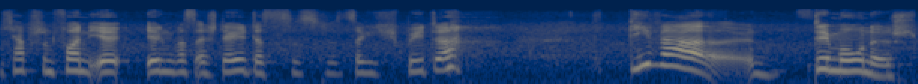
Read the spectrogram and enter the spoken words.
ich habe schon vorhin ir irgendwas erstellt, das, das, sage ich später. Die war dämonisch.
